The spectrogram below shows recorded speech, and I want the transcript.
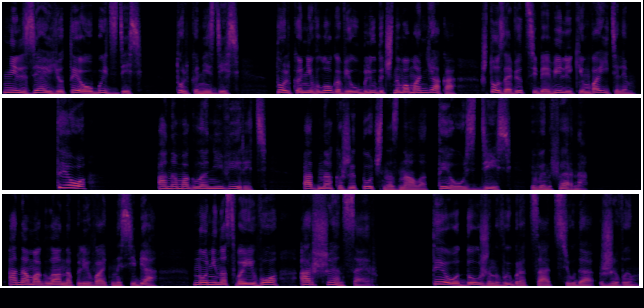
нельзя ее Тео быть здесь. Только не здесь, только не в логове ублюдочного маньяка, что зовет себя великим воителем. «Тео!» Она могла не верить, Однако же точно знала, Тео здесь, в Инферно. Она могла наплевать на себя, но не на своего Аршенсайр. Тео должен выбраться отсюда живым.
